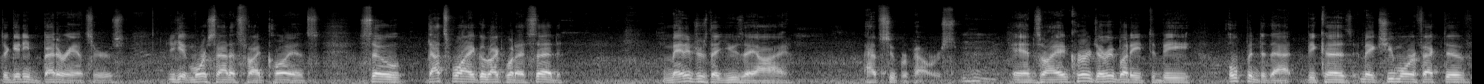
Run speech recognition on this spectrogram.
they're getting better answers, you get more satisfied clients. So that's why I go back to what I said managers that use AI have superpowers. And so I encourage everybody to be open to that because it makes you more effective.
